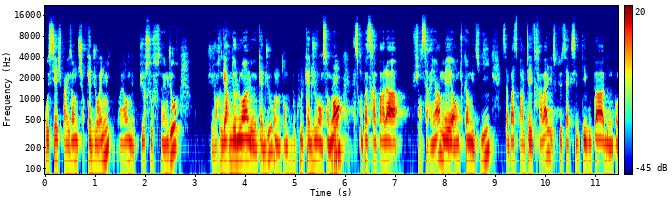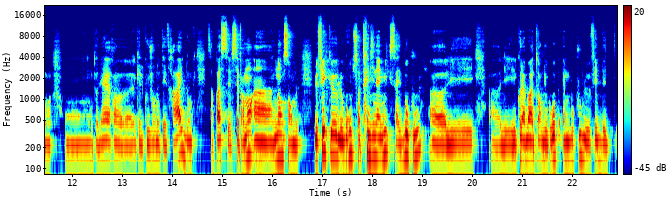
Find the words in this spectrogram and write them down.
au siège, par exemple, sur 4 jours et demi. Voilà, on est pur sur 5 jours. Je regarde de loin le 4 jours, on entend beaucoup le 4 jours en ce moment. Est-ce qu'on passera par là J'en sais rien, mais en tout cas, on étudie. Ça passe par le télétravail. Est-ce que c'est accepté ou pas? Donc, on, on tolère euh, quelques jours de télétravail. Donc, ça passe. C'est vraiment un ensemble. Le fait que le groupe soit très dynamique, ça aide beaucoup. Euh, les, euh, les collaborateurs du groupe aiment beaucoup le fait d'être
